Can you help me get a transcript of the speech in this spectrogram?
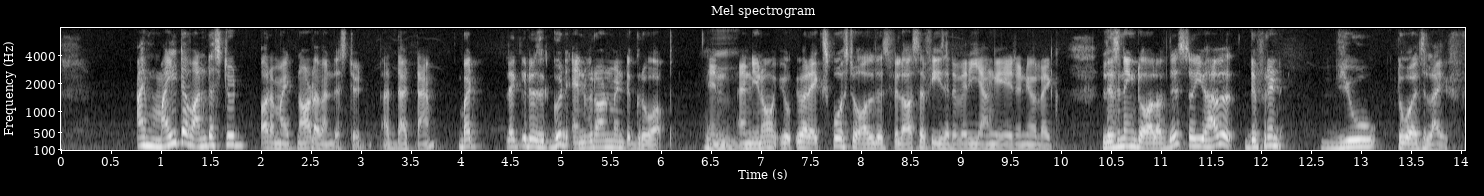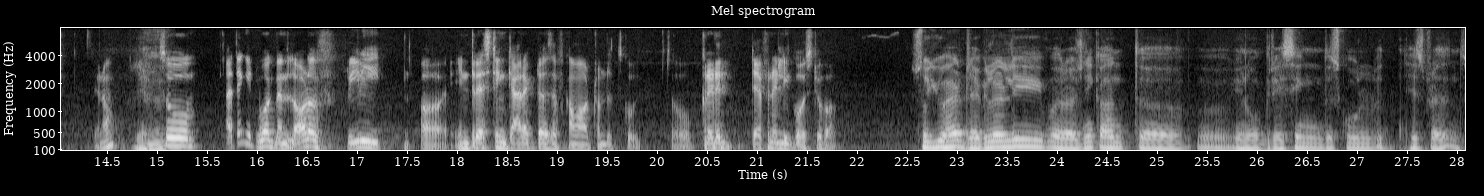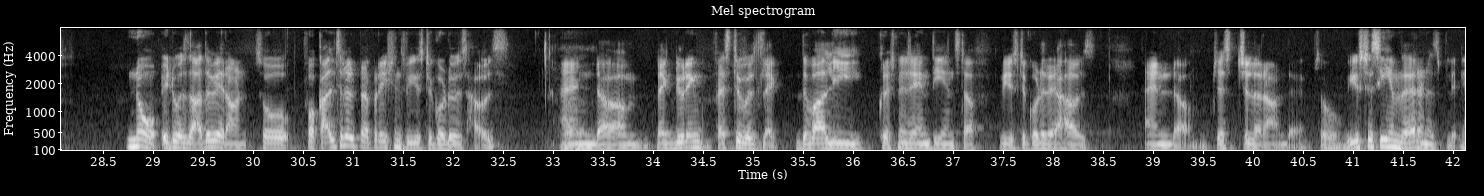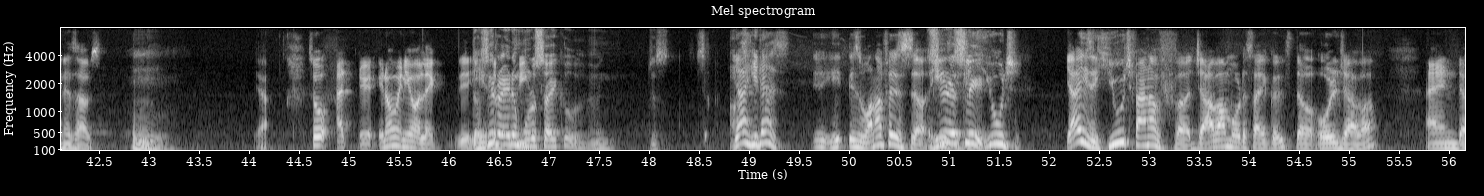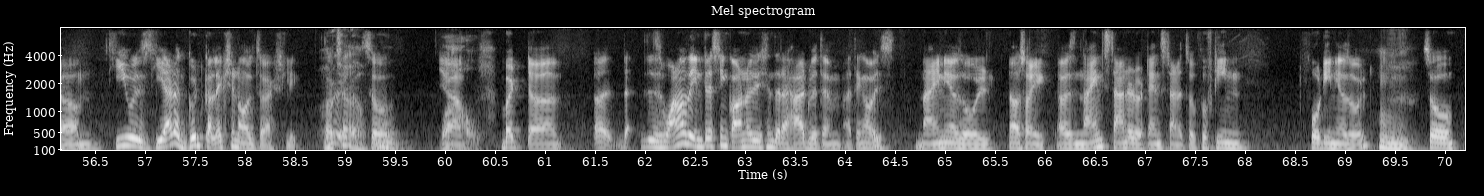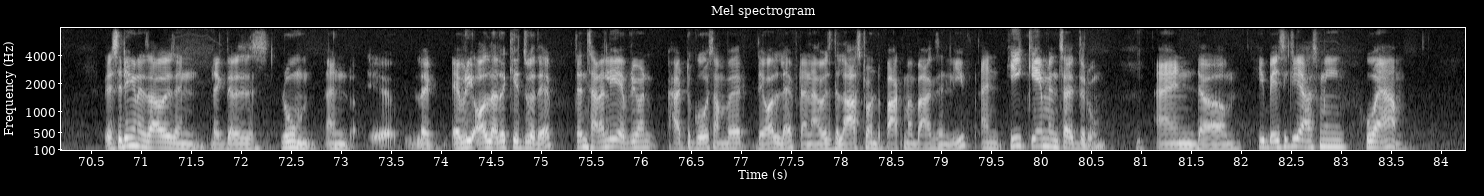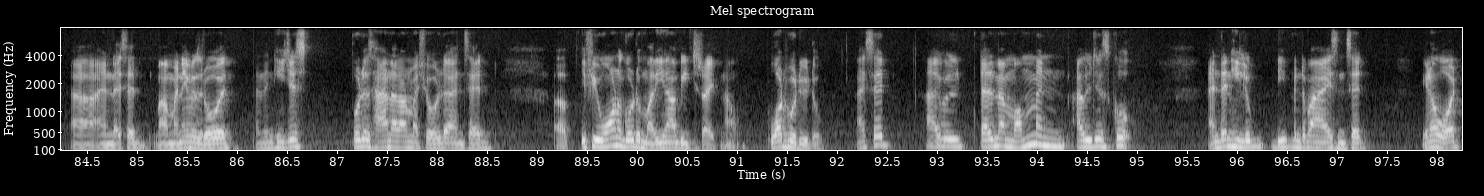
I might have understood or I might not have understood at that time, but like it was a good environment to grow up in. And you know, you, you are exposed to all these philosophies at a very young age and you're like listening to all of this. So you have a different view towards life, you know? So I think it worked and a lot of really uh, interesting characters have come out from the school. So credit definitely goes to her. So you had regularly uh, Rajnikant, uh, uh, you know, gracing the school with his presence. No, it was the other way around. So for cultural preparations, we used to go to his house, and um, like during festivals like Diwali, Krishna Jayanti, and stuff, we used to go to their house and um, just chill around there. So we used to see him there in his pla- in his house. Yeah. So at, you know when you're like, Does he's he ride a motorcycle? I mean, just yeah, he does. He is one of his. Uh, he's- he's Seriously? huge. Yeah, he's a huge fan of uh, Jawa motorcycles, the old Jawa, and um, he was he had a good collection also actually. Acha. So yeah, Wow. but uh, uh, th- this is one of the interesting conversations that I had with him. I think I was nine years old. No, sorry, I was ninth standard or tenth standard, so 15, 14 years old. So we're sitting in his house and like there was this room and uh, like every all the other kids were there. Then suddenly everyone had to go somewhere. They all left and I was the last one to pack my bags and leave. And he came inside the room and um, he basically asked me who I am. Uh, and I said, uh, my name is Rohit. And then he just put his hand around my shoulder and said, uh, if you want to go to Marina Beach right now, what would you do? I said, I will tell my mom and I will just go. And then he looked deep into my eyes and said, you know what?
